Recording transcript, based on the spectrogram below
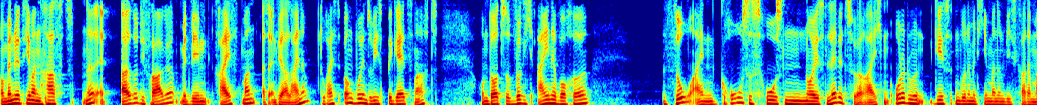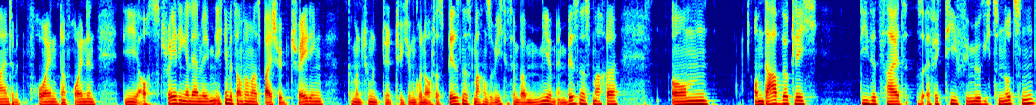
Und wenn du jetzt jemanden hast, ne, also die Frage, mit wem reist man? Also entweder alleine, du reist irgendwo hin, so wie es Bill Gates macht, um dort so wirklich eine Woche so ein großes, hohes neues Level zu erreichen. Oder du gehst im Grunde mit jemandem, wie ich es gerade meinte, mit einem Freund, einer Freundin, die auch das Trading erlernen will. Ich nehme jetzt einfach mal das Beispiel Trading. Da kann man natürlich im Grunde auch das Business machen, so wie ich das bei mir im Business mache, um, um da wirklich diese Zeit so effektiv wie möglich zu nutzen,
